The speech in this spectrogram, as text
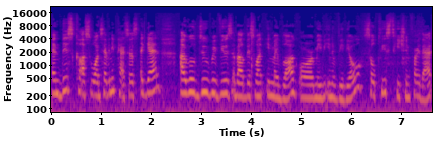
And this costs 170 pesos. Again, I will do reviews about this one in my blog or maybe in a video. So please stay tuned for that.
